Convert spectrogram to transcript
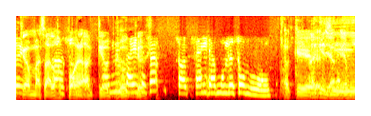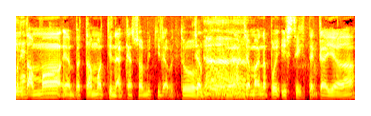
Okey, masalah Ah, point. Okey, okey, suami Saya cakap so- saya dah mula sombong. Okey, Okey, yang, yang pertama yang pertama tindakan suami tidak betul. Betul, eh. Macam mana pun isteri kita kaya,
